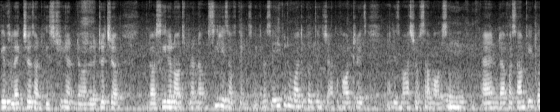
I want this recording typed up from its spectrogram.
gives lectures on history and uh, literature, a serial entrepreneur, series of things. Like, you know, so he could do multiple things, jack of all trades, and he's master of some also. Mhm. And uh, for some people,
